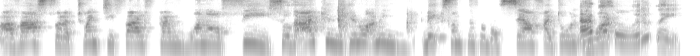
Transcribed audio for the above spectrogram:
I've asked for a £25 one off fee so that I can, you know what I mean, make something for myself. I don't work. Absolutely.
